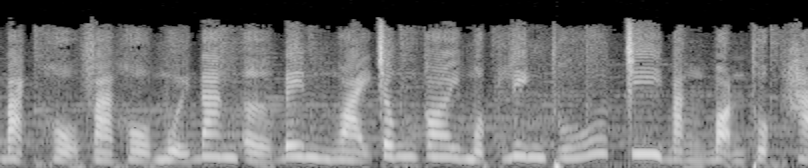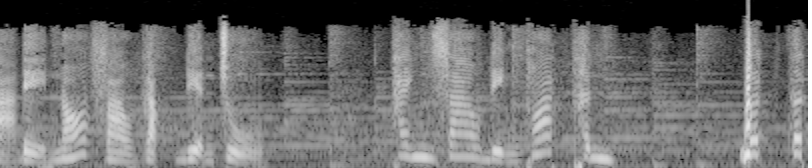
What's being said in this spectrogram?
Bạch Hổ và Hổ Muội đang ở bên ngoài trông coi một linh thú, chi bằng bọn thuộc hạ để nó vào gặp điện chủ. Thanh Giao định thoát thân. Bất tất.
